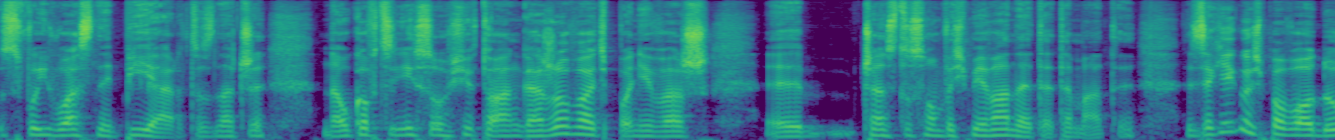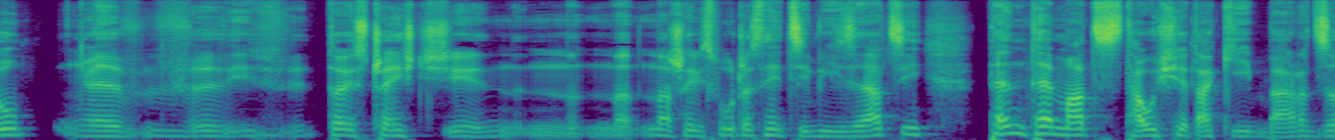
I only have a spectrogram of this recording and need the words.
swój własny PR, to znaczy naukowcy nie chcą się w to angażować, ponieważ często są wyśmiewane te tematy. Z jakiegoś powodu, to jest część naszej współczesnej cywilizacji, ten temat stał się taki bardzo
